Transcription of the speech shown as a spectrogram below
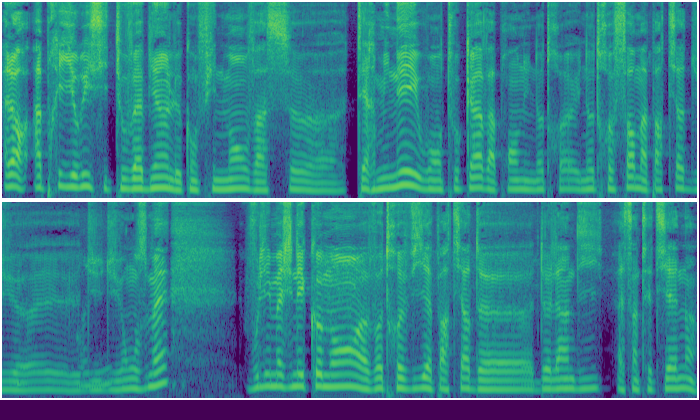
Alors, a priori, si tout va bien, le confinement va se terminer ou en tout cas va prendre une autre, une autre forme à partir du, du, du, 11 mai. Vous l'imaginez comment, votre vie à partir de, de lundi à Saint-Étienne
